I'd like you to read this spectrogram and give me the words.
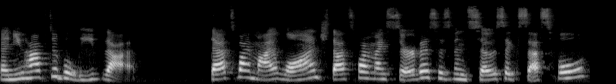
And you have to believe that. That's why my launch, that's why my service has been so successful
